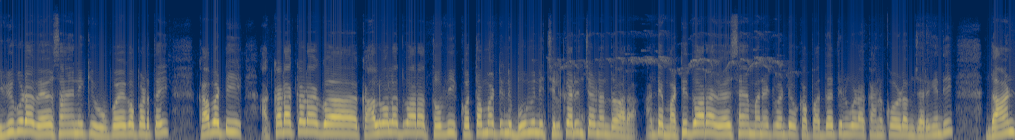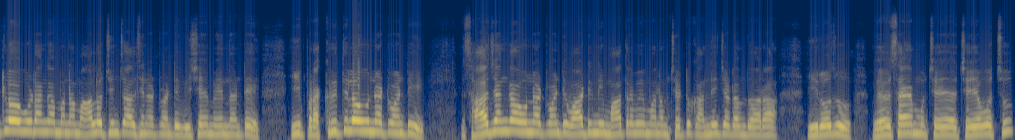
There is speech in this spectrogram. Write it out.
ఇవి కూడా వ్యవసాయానికి ఉపయోగపడతాయి. కాబట్టి అక్కడక్కడ కాలువల ద్వారా తవ్వి కొత్త మట్టి వాటిని భూమిని చిలకరించడం ద్వారా అంటే మట్టి ద్వారా వ్యవసాయం అనేటువంటి ఒక పద్ధతిని కూడా కనుక్కోవడం జరిగింది. దాంట్లో కూడా మనం ఆలోచించాల్సినటువంటి విషయం ఏంటంటే ఈ ప్రకృతిలో ఉన్నటువంటి సహజంగా ఉన్నటువంటి వాటిని మాత్రమే మనం చెట్టుకు అందించడం ద్వారా ఈరోజు వ్యవసాయం చే చేయవచ్చు.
